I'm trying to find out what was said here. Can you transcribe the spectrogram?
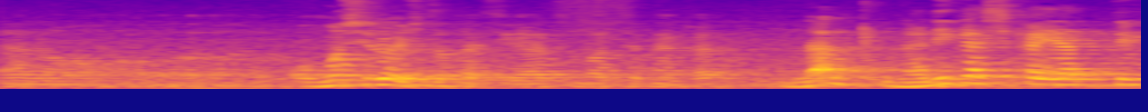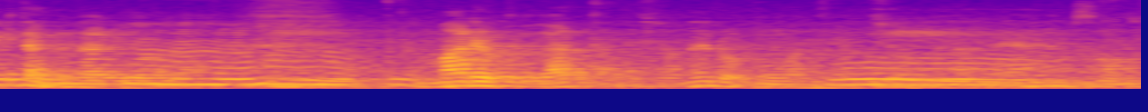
あの面白い人たちが集まってなんかなん何がしかやってみたくなるような魔力があったんでしょうね六本松の自分がね。そうそうね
